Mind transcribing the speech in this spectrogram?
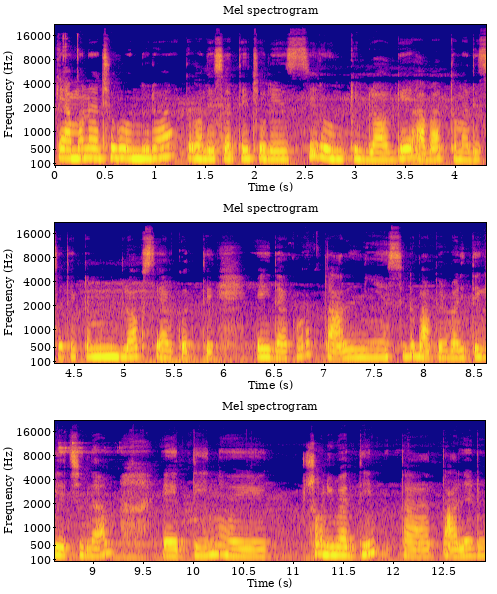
কেমন আছো বন্ধুরা? তোমাদের সাথে চলে এসেছি রুমকি ব্লগে। আবার তোমাদের সাথে একটা মিনি ব্লগ শেয়ার করতে। এই দেখো, তাল নিয়ে এসেছিল, বাপের বাড়িতে গেছিলাম। এর দিন ওই শনিবার দিন, তা তালের,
